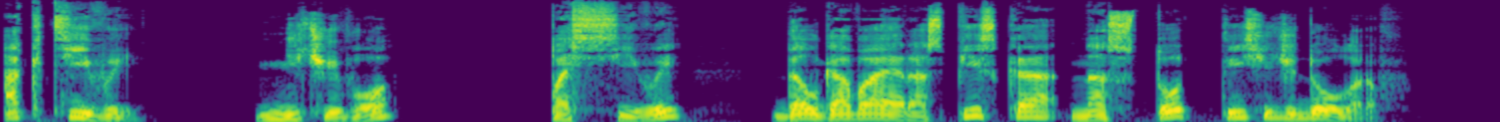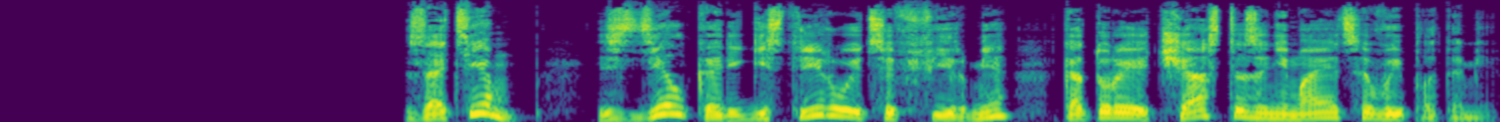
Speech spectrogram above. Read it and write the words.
Активы. Ничего. Пассивы. Долговая расписка на 100 тысяч долларов. Затем Сделка регистрируется в фирме, которая часто занимается выплатами.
